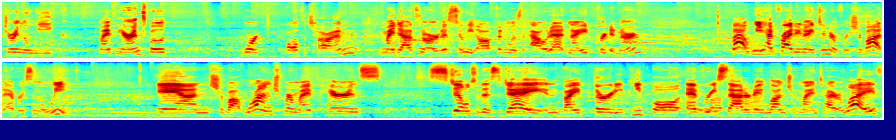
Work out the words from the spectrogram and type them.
during the week. My parents both worked all the time. My dad's an artist, so he often was out at night for dinner. But we had Friday night dinner for Shabbat every single week. And Shabbat lunch, where my parents still to this day invite 30 people every Saturday lunch of my entire life.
